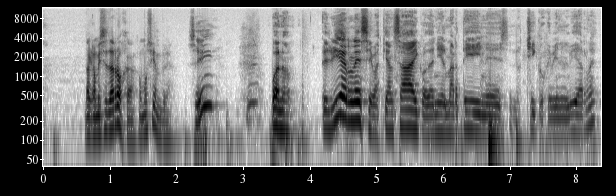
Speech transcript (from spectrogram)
La camiseta roja, como siempre. ¿Sí? Bueno, el viernes, Sebastián Saico, Daniel Martínez, los chicos que vienen el viernes,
